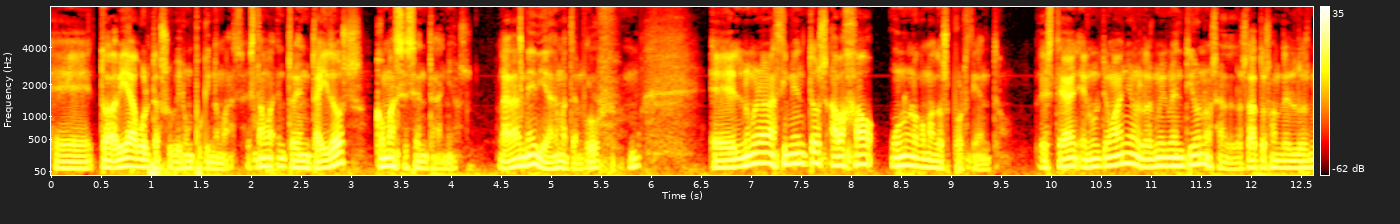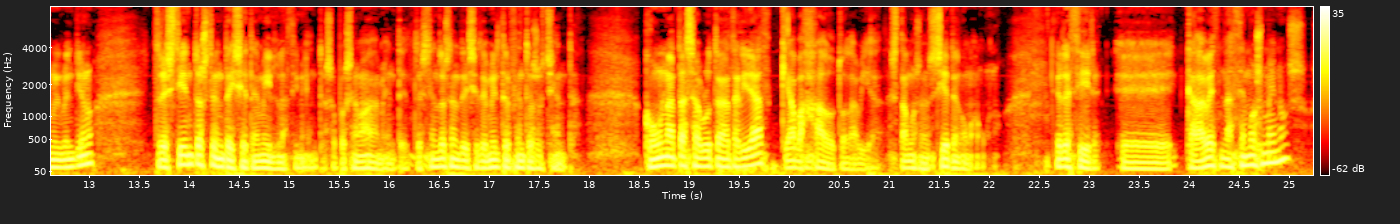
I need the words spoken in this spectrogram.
eh, todavía ha vuelto a subir un poquito más. Estamos en 32,60 años. La edad media de maternidad. Uf el número de nacimientos ha bajado un 1,2%. Este año, en el último año, en el 2021, o sea, los datos son del 2021, 337.000 nacimientos aproximadamente, 337.380, con una tasa bruta de natalidad que ha bajado todavía, estamos en 7,1. Es decir, eh, cada vez nacemos menos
